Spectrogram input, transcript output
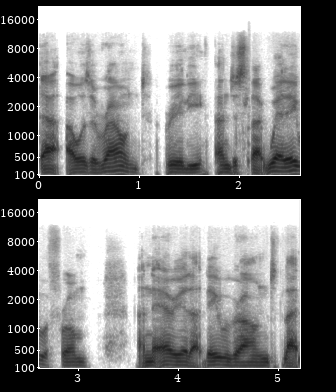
that I was around, really, and just like where they were from and the area that they were around. Like,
